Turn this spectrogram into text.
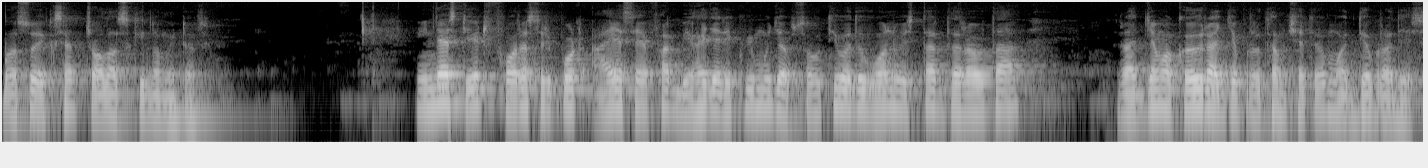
બસો એકસઠ ચોરસ kilometre. India state forest report ISFR બે હજાર એકવીસ મુજબ સૌથી વધુ વન વિસ્તાર ધરાવતા રાજ્યમાં કયું રાજ્ય પ્રથમ છે તો મધ્યપ્રદેશ.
